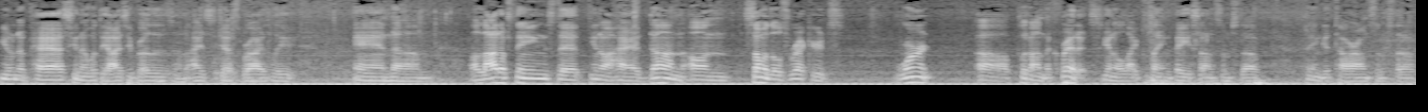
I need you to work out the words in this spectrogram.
you know, in the past, you know, with the Isley Brothers and Isley Jasper Isley, and um, a lot of things that you know I had done on some of those records weren't uh, put on the credits, you know, like playing bass on some stuff, playing guitar on some stuff,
